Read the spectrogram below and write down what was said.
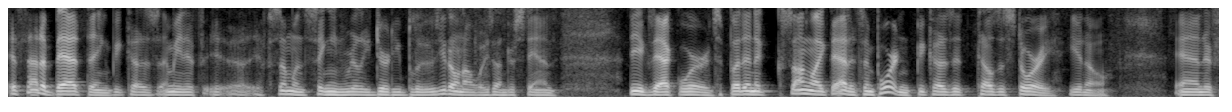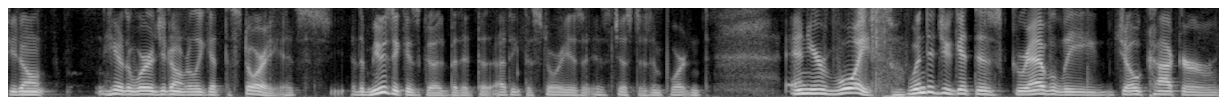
it's not a bad thing because I mean, if uh, if someone's singing really dirty blues, you don't always understand the exact words. But in a song like that, it's important because it tells a story. You know, and if you don't hear the words, you don't really get the story. It's the music is good, but it, I think the story is is just as important. And your voice. When did you get this gravelly Joe Cocker,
